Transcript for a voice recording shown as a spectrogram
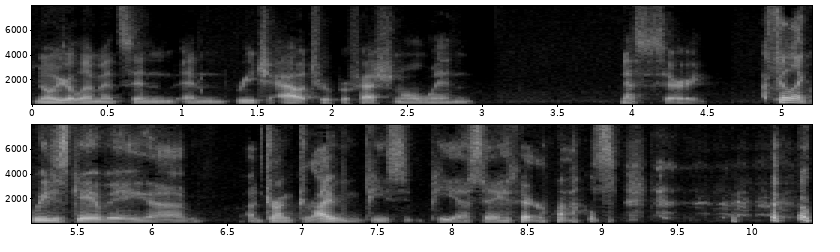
know your limits and and reach out to a professional when necessary. I feel like we just gave a uh, a drunk driving piece PSA there, Miles.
